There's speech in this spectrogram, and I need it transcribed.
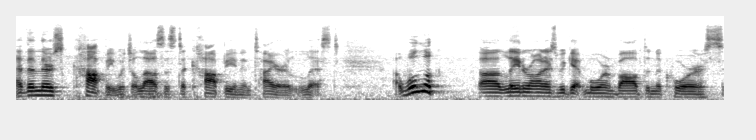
And then there's copy, which allows us to copy an entire list. Uh, we'll look uh, later on as we get more involved in the course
